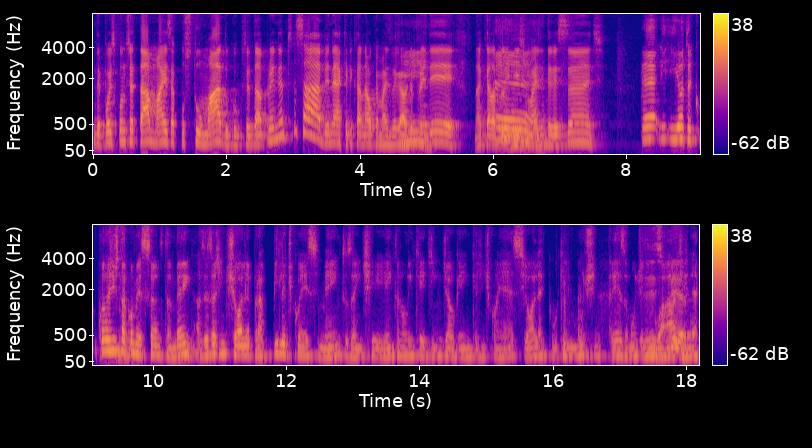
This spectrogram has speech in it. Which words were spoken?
depois quando você está mais acostumado com o que você está aprendendo, você sabe, né, aquele canal que é mais legal Sim. de aprender, naquela playlist é... mais interessante. É, e outra, quando a gente está começando também, às vezes a gente olha para a pilha de conhecimentos, a gente entra no LinkedIn de alguém que a gente conhece, olha aquele monte de empresa, um monte de linguagem, né?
